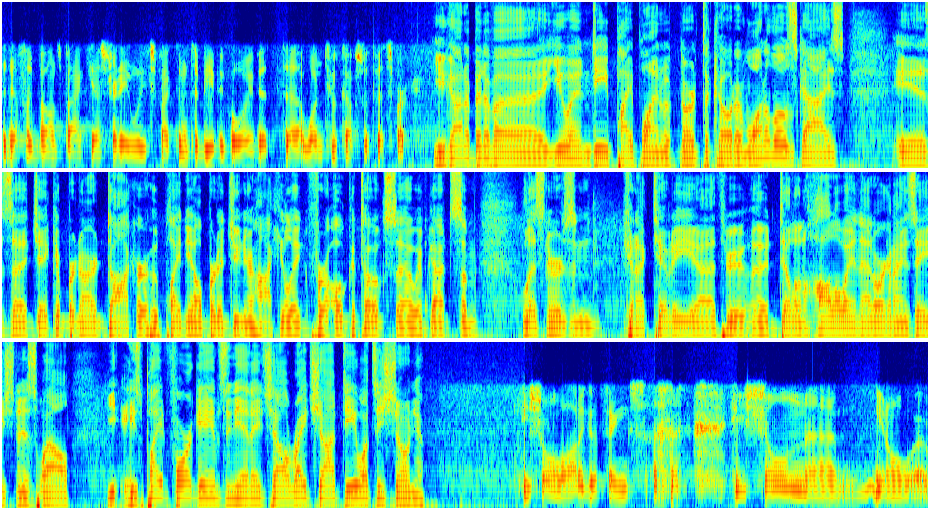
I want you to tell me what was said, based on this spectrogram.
definitely bounced back yesterday, and we expect him to be the goalie that uh, won two cups with Pittsburgh. You got a bit of a UND pipeline with North Dakota, and one of those guys is uh, Jacob Bernard Docker, who played in the Alberta Junior Hockey League for Okotoks. Uh, we've got some listeners and connectivity uh, through uh, Dylan Holloway in that organization as well. He's played four games in the NHL. Right shot D. What's he shown you? He's shown a lot of good things. He's shown, uh, you know,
